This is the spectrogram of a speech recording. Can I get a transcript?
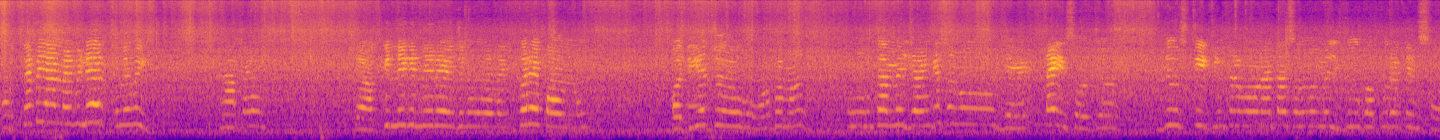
ਕੁੜਤੇ ਪਜਾਮੇ ਵੀ ਲੈ ਰੱਖਣੇ ਬਈ ਹਾਂ ਭਾਈ। ਤੇ ਕਿੰਨੇ ਕਿੰਨੇ ਰੇਂਜ ਨੂੰ ਉਹਨਾਂ ਨੇ ਘਰੇ ਪਾਉਣ ਨੂੰ? ਵਧੀਆ ਚ ਹੋਣ ਭਾਵਾਂ ਹੁਣ ਤਾਂ ਮਿਲ ਜਾਣਗੇ ਸਾਨੂੰ ਜੇ 250 ਚ। ਜੇ ਸਟੀਚਿੰਗ ਕਰਵਾਉਣਾ ਤਾਂ ਸਾਨੂੰ ਮਿਲ ਜੂਗਾ ਪੂਰਾ 300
